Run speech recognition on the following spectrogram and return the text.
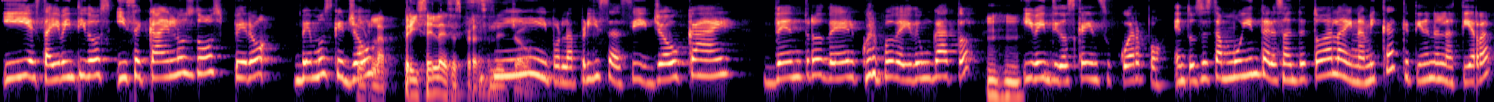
y está ahí 22 y se caen los dos, pero vemos que Joe... Por la prisa y la desesperación de Joe. Sí, por la prisa, sí. Joe cae dentro del cuerpo de ahí de un gato y 22 cae en su cuerpo. Entonces está muy interesante toda la dinámica que tienen en la Tierra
